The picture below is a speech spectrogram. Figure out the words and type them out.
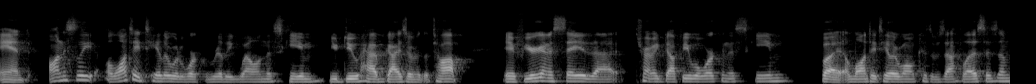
And honestly, Alontae Taylor would work really well in this scheme. You do have guys over the top. If you're going to say that Trent McDuffie will work in this scheme, but Alontae Taylor won't because of his athleticism,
